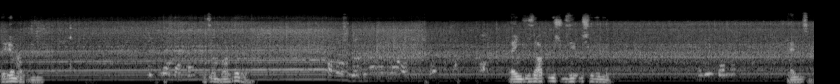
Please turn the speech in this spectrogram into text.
Geliyor mu? Sen bakın. Ben 160 170 alıyorum. Geldi sen.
